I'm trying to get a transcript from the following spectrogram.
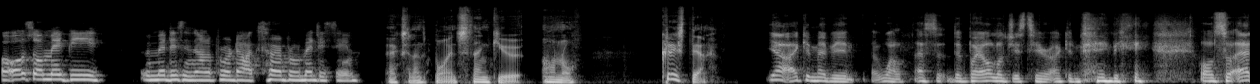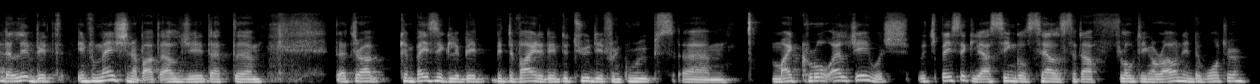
but also maybe medicinal products, herbal medicine. Excellent points. Thank you, Anu. Christian. Yeah, I can maybe, well, as the biologist here, I can maybe also add a little bit information about algae that um, that are, can basically be, be divided into two different groups. Um, microalgae, which which basically are single cells that are floating around in the water,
